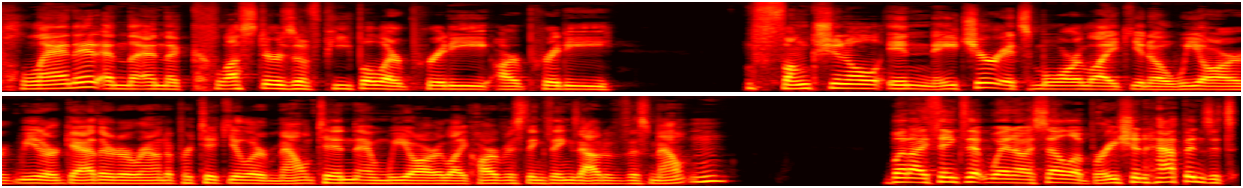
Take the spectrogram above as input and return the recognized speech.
planet and the and the clusters of people are pretty are pretty functional in nature. It's more like you know we are we are gathered around a particular mountain and we are like harvesting things out of this mountain. But i think that when a celebration happens it's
